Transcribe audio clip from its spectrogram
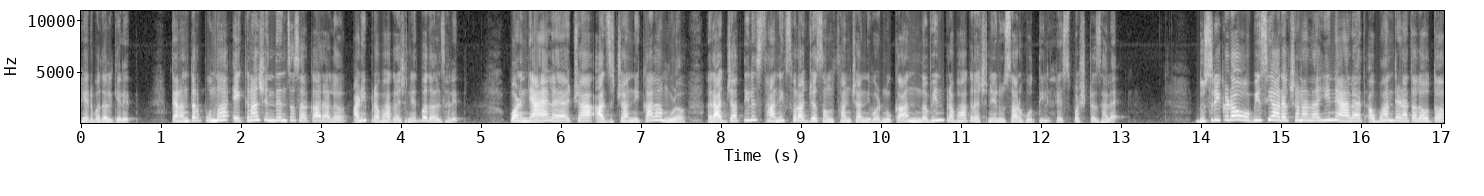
फेरबदल केलेत. त्यानंतर पुन्हा एकनाथ शिंदेंचं सरकार आलं आणि प्रभाग रचनेत बदल झालेत. पण न्यायालयाच्या आजच्या निकालामुळं राज्यातील स्थानिक स्वराज्य संस्थांच्या निवडणुका नवीन प्रभाग रचनेनुसार होतील हे स्पष्ट झालंय. दुसरीकडे ओबीसी आरक्षणालाही न्यायालयात आव्हान देण्यात आलं होतं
